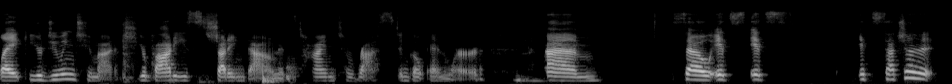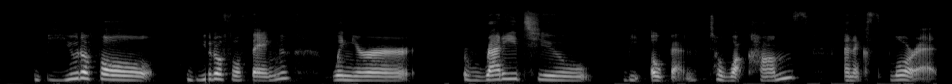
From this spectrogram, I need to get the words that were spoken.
Like you're doing too much your body's shutting down it's time to rest and go inward yeah. um so it's it's it's such a beautiful beautiful thing when you're ready to be open to what comes and explore it.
